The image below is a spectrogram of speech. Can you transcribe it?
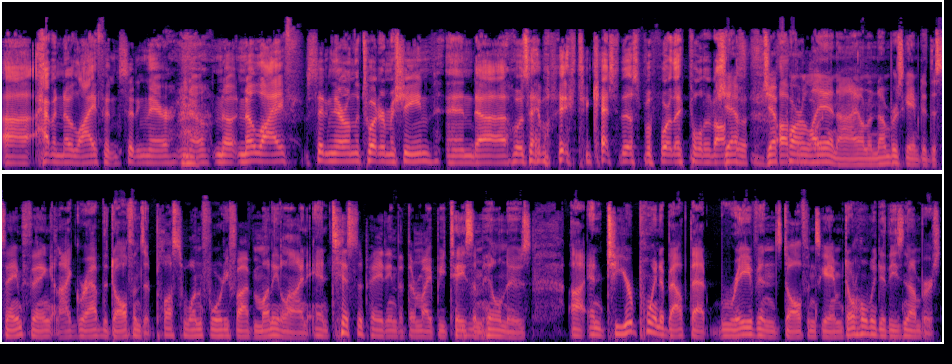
uh, having no life and sitting there, you know, no no life, sitting there on the Twitter machine, and uh, was able to, to catch this before they pulled it off. Jeff, the, Jeff off Parlay and I on a numbers game did the same thing, and I grabbed the Dolphins at plus 145 money line, anticipating that there might be Mm-hmm. Taysom Hill news. Uh, and to your point about that Ravens Dolphins game, don't hold me to these numbers,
